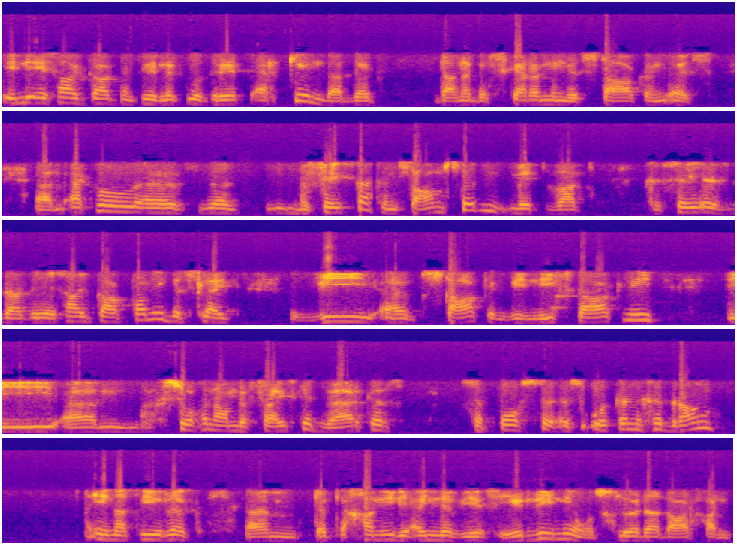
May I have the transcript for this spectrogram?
en die SAIK het natuurlik ook reeds erken dat dit dan 'n beskermende staking is. Um, ek wil uh, bevestig en saamstem met wat gesê is dat die SAIK kan nie besluit wie uh, staak en wie nie staak nie. Die ehm um, sogenaamde vryskutwerkers se poste is ook ingedrang. En natuurlik, ehm um, dit gaan nie die einde wees hierdie nie. Ons glo dat daar gaan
